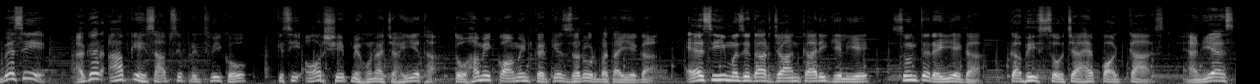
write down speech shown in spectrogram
वैसे अगर आपके हिसाब से पृथ्वी को किसी और शेप में होना चाहिए था तो हमें कमेंट करके ज़रूर बताइएगा। ऐसी ही मज़ेदार जानकारी के लिए सुनते रहिएगा। कभी सोचा है podcast and yes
